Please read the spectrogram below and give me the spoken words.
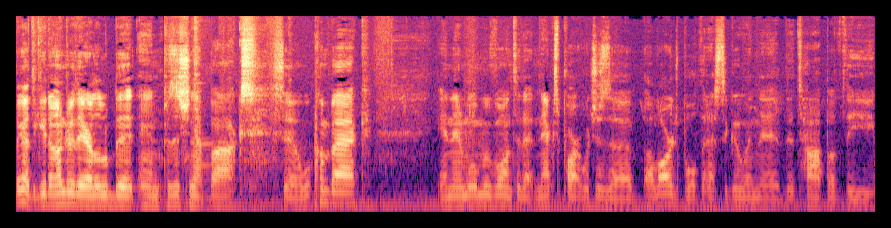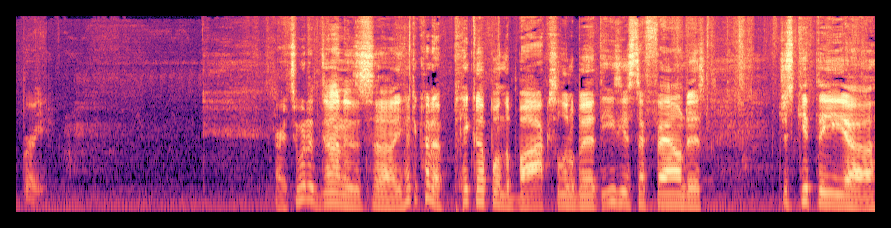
I got to get under there a little bit and position that box. So we'll come back and then we'll move on to that next part, which is a, a large bolt that has to go in the, the top of the braid. All right, so what I've done is uh, you have to kind of pick up on the box a little bit. The easiest I found is just get the uh,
